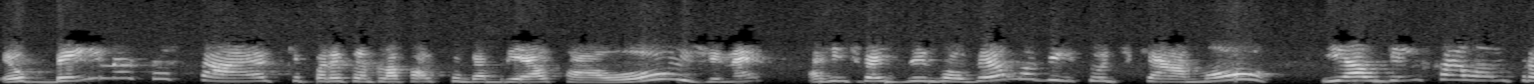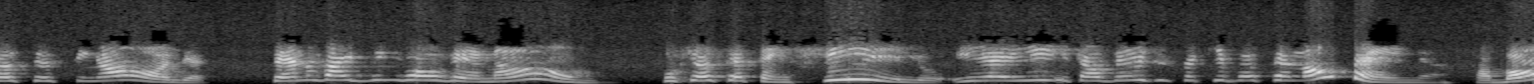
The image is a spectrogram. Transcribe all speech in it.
eu bem nessa fase, que, por exemplo, a fase que o Gabriel está hoje, né, a gente vai desenvolver uma virtude que é amor, e alguém falando para você assim, olha, você não vai desenvolver, não, porque você tem filho, e aí talvez isso aqui você não tenha, tá bom?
